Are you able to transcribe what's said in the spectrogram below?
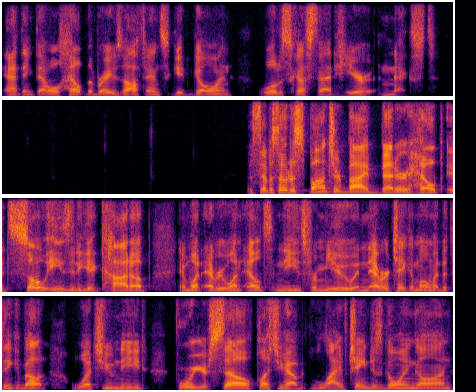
and I think that will help the Braves offense get going. We'll discuss that here next. This episode is sponsored by BetterHelp. It's so easy to get caught up in what everyone else needs from you and never take a moment to think about what you need for yourself. Plus, you have life changes going on,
